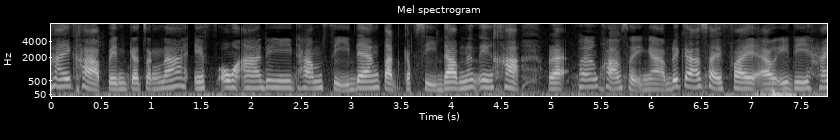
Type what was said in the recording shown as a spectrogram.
ให้ค่ะ เป็นกระจังหน้า FORD ทำสีแดงตัดกับสีดำนั่นเองค่ะ และเพิ่มความสวยงามด้วยการใส่ไฟ LED ให้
